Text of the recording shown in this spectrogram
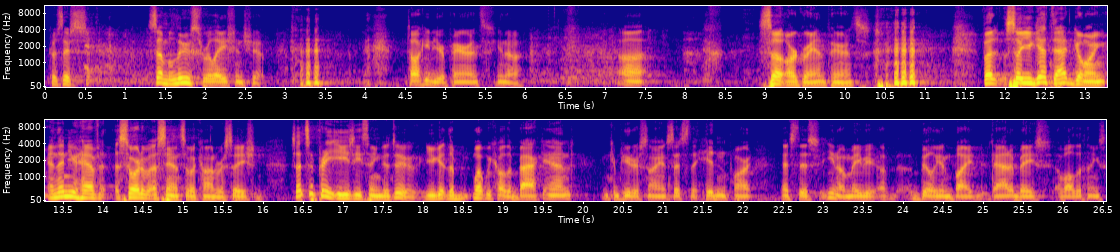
because there's some loose relationship. Talking to your parents, you know. Uh, so, our grandparents. but so you get that going, and then you have sort of a sense of a conversation. So that's a pretty easy thing to do. You get the, what we call the back end in computer science, that's the hidden part. That's this, you know, maybe a, billion byte database of all the things.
